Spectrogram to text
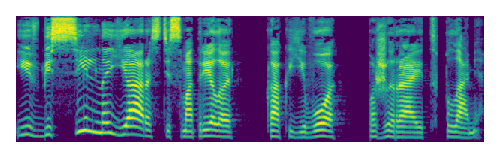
и в бессильной ярости смотрела, как его пожирает пламя.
